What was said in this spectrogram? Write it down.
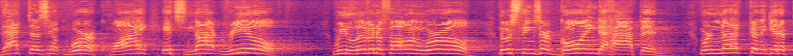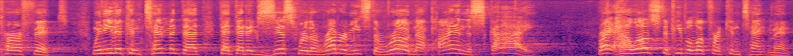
That doesn't work. Why? It's not real. We live in a fallen world. Those things are going to happen. We're not going to get it perfect. We need a contentment that, that, that exists where the rubber meets the road, not pie in the sky. Right? How else do people look for contentment?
